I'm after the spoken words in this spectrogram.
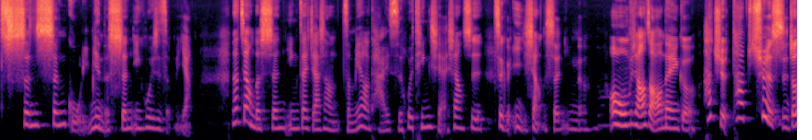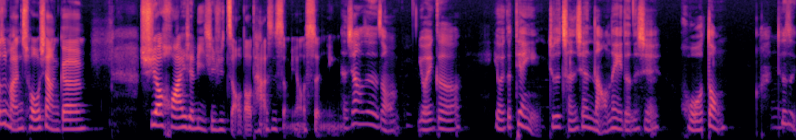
深深谷里面的声音会是怎么样？那这样的声音再加上怎么样的台词，会听起来像是这个意象的声音呢？哦，我们想要找到那一个，他确他确实就是蛮抽象跟。需要花一些力气去找到它是什么样的声音，很像是那种有一个有一个电影，就是呈现脑内的那些活动。就是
